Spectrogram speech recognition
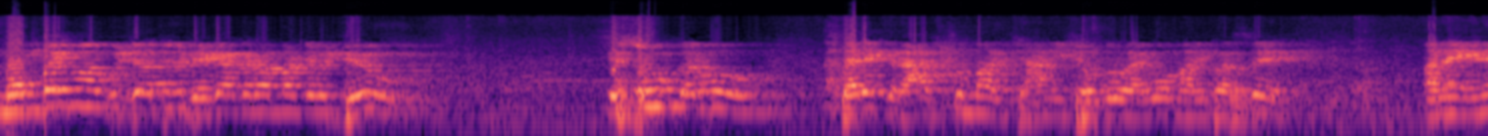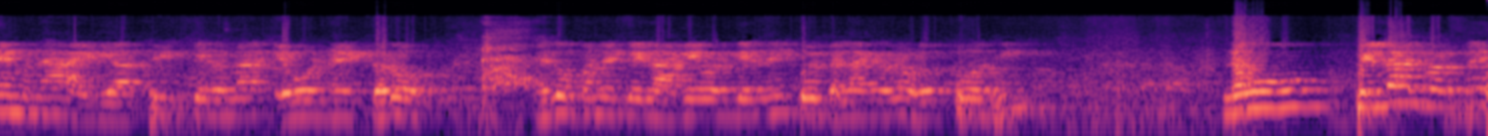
મુંબઈમાં ગુજરાતીને ભેગા કરવા માટે જોયું કે શું કરવું, ત્યારે એક રાજકુમાર જાની છોકરો આવ્યો મારી પાસે અને એને મને આ આઈડિયા આપી કે તમે એવોર્ડ નાઇટ કરો. એ તો મને કઈ લાગે વળગે નહીં, કોઈ કલાકારને ઓળખતો નથી. ને હું પહેલા જ વર્ષે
